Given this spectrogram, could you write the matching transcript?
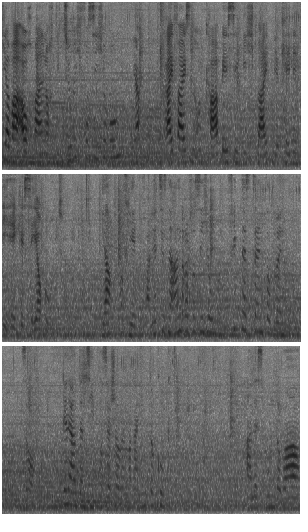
Hier war auch mal noch die Zürich-Versicherung. Ja, Raiffeisen und KB sind nicht weit, wir kennen die Ecke sehr gut. Ja, auf jeden Fall. Jetzt ist eine andere Versicherung und ein Fitnesscenter drin. So, genau, und dann sieht man es ja schon, wenn man dahinter guckt. Alles wunderbar.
